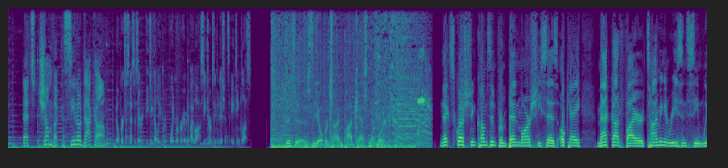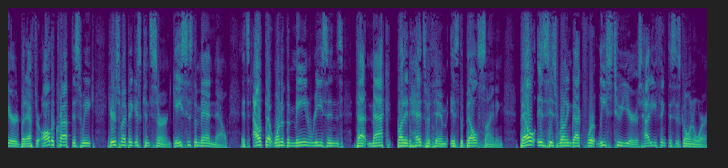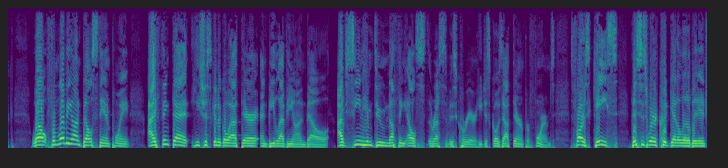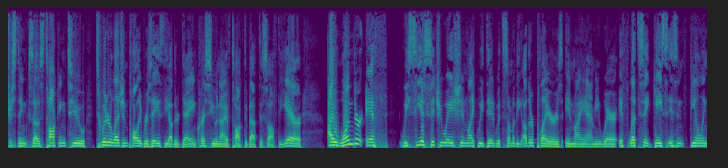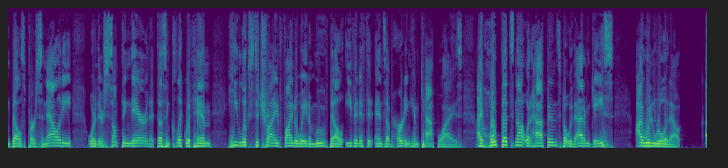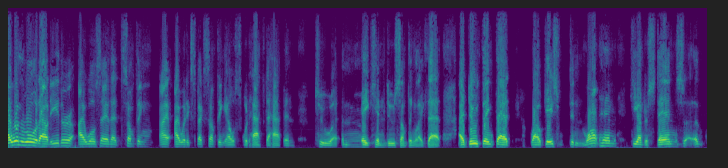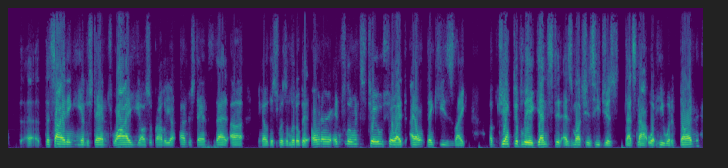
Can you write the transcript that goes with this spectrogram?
That's ChumbaCasino.com. No purchase necessary. VGW. Void were prohibited by law. See terms and conditions. 18 plus. This is the Overtime Podcast Network. Next question comes in from Ben Marsh. He says, Okay, Matt got fired. Timing and reasons seem weird, but after all the crap this week, here's my biggest concern. Gase is the man now. It's out that one of the main reasons that Mac butted heads with him is the Bell signing. Bell is his running back for at least two years. How do you think this is going to work? Well, from Le'Veon Bell's standpoint, I think that he's just going to go out there and be Le'Veon Bell. I've seen him do nothing else the rest of his career. He just goes out there and performs. As far as Gase, this is where it could get a little bit interesting because I was talking to Twitter legend Paulie Brzez the other day, and Chris, you and I have talked about this off the air. I wonder if we see a situation like we did with some of the other players in Miami where if let's say Gase isn't feeling Bell's personality or there's something there that doesn't click with him, he looks to try and find a way to move Bell even if it ends up hurting him cap wise. I hope that's not what happens, but with Adam Gase, I wouldn't rule it out. I wouldn't rule it out either. I will say that something I, I would expect something else would have to happen to make him do something like that. I do think that while Gase didn't want him, he understands uh, uh, the signing. He understands why. He also probably understands that uh, you know this was a little bit owner influence too. So I I don't think he's like objectively against it as much as he just that's not what he would have done.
